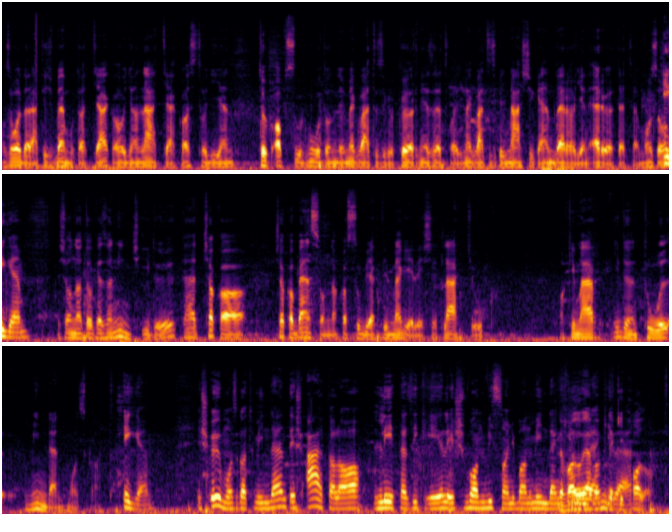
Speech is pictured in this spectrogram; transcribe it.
az oldalát is bemutatják, ahogyan látják azt, hogy ilyen tök abszurd módon megváltozik a környezet, vagy megváltozik egy másik ember, hogy ilyen erőltetve mozog. Igen. És onnantól kezdve nincs idő, tehát csak a, csak a Bensonnak a szubjektív megélését látjuk, aki már időn túl mindent mozgat. Igen. És ő mozgat mindent, és általa létezik, él, és van viszonyban mindenki De valójában mindenki halott.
